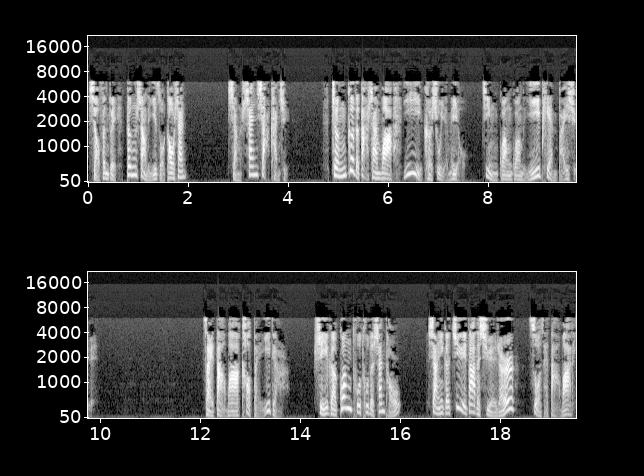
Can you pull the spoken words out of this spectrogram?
小分队登上了一座高山，向山下看去。整个的大山洼一棵树也没有，净光光的一片白雪。在大洼靠北一点是一个光秃秃的山头，像一个巨大的雪人坐在大洼里。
